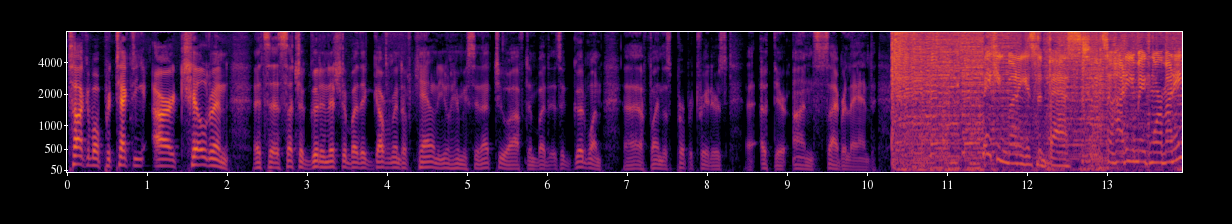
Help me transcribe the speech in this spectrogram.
talk about protecting our children. It's uh such a good initiative by the government of Canada. You don't hear me say that too often, but it's a good one. Uh, find those perpetrators uh, out there on Cyberland. Making money is the best. So how do you make more money?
